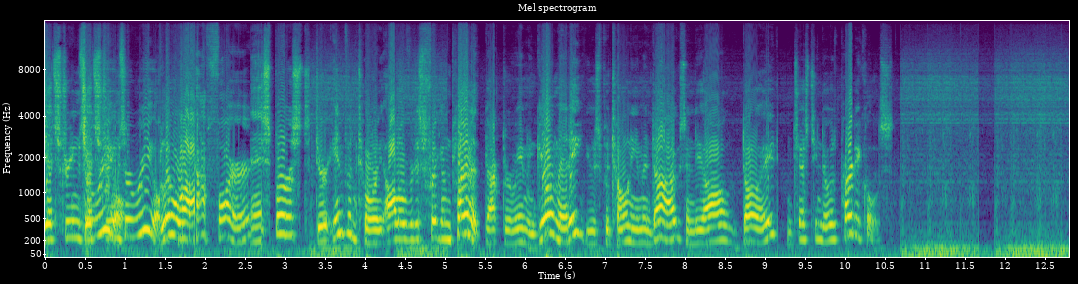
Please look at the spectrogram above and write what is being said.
jet streams, jet are, streams real. are real. Blew up, caught fire, and dispersed their inventory all over this friggin' planet. Dr. Raymond Gilmedy used plutonium in dogs, and they all died ingesting those particles.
